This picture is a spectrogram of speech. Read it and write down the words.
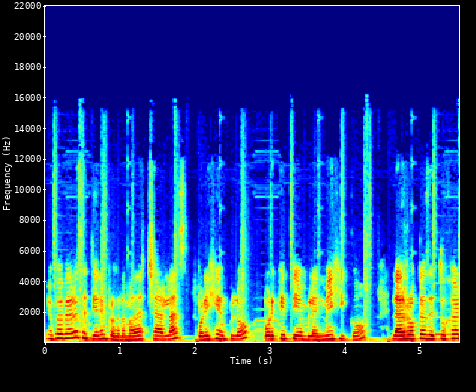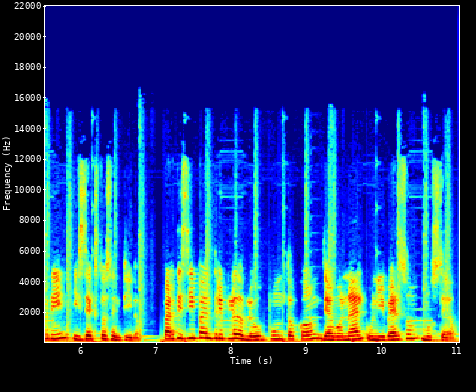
En febrero se tienen programadas charlas, por ejemplo, ¿Por qué tiembla en México?, Las rocas de tu jardín y Sexto Sentido. Participa en www.com diagonal Universum Museo.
